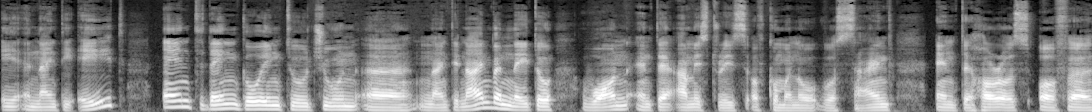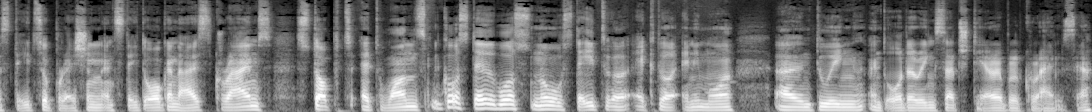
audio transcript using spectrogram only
in 98 and then going to June uh, 99 when NATO won and the armistice of Kumano was signed and the horrors of uh, state suppression and state organized crimes stopped at once because there was no state uh, actor anymore uh, doing and ordering such terrible crimes. Yeah?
